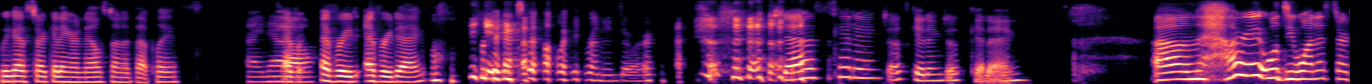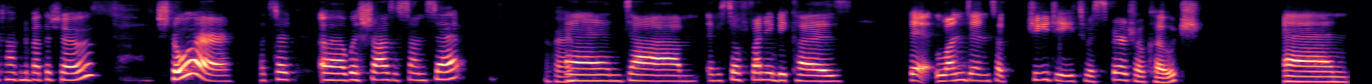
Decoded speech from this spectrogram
We gotta start getting our nails done at that place. I Every know. every, every day. Yeah. when you run into her. Just kidding, just kidding, just kidding. Um, all right. Well, do you want to start talking about the shows? sure. Let's start uh, with Shahs of Sunset. Okay. And um, it was so funny because that London took Gigi to a spiritual coach. And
